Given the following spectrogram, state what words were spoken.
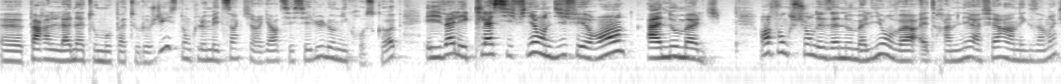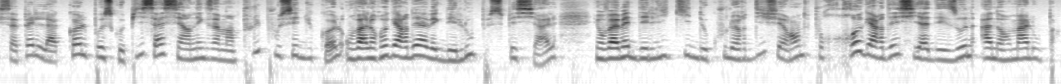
euh, par l'anatomopathologiste, donc le médecin qui regarde ces cellules au microscope, et il va les classifier en différentes anomalies. En fonction des anomalies, on va être amené à faire un examen qui s'appelle la colposcopie. Ça, c'est un examen plus poussé du col. On va le regarder avec des loupes spéciales et on va mettre des liquides de couleurs différentes pour regarder s'il y a des zones anormales ou pas.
